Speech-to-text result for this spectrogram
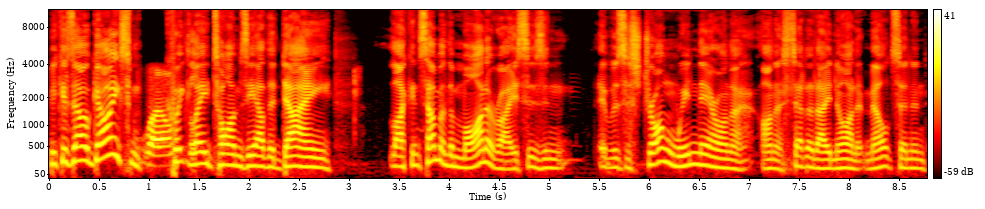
Because they were going some well, quick lead times the other day, like in some of the minor races, and it was a strong win there on a on a Saturday night at Melton, and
